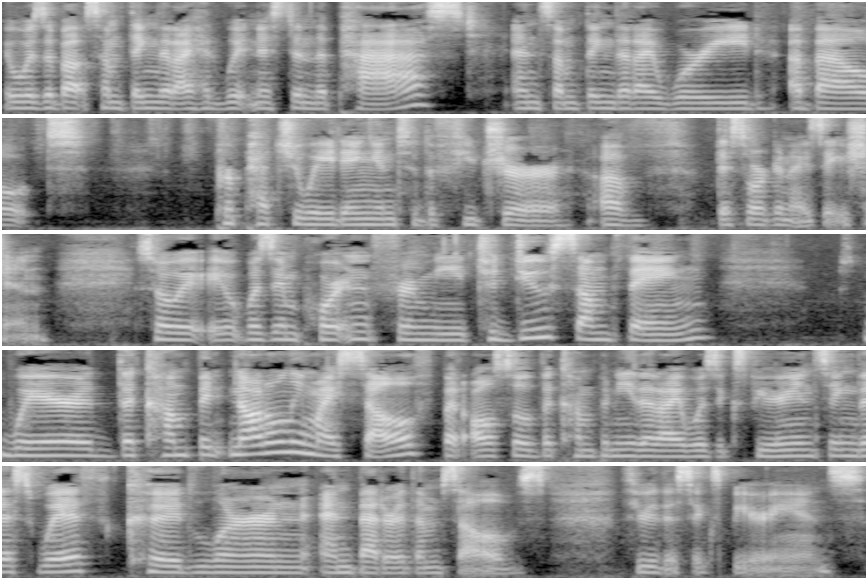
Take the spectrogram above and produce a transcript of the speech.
It was about something that I had witnessed in the past and something that I worried about perpetuating into the future of this organization. So it, it was important for me to do something where the company, not only myself, but also the company that I was experiencing this with, could learn and better themselves through this experience.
